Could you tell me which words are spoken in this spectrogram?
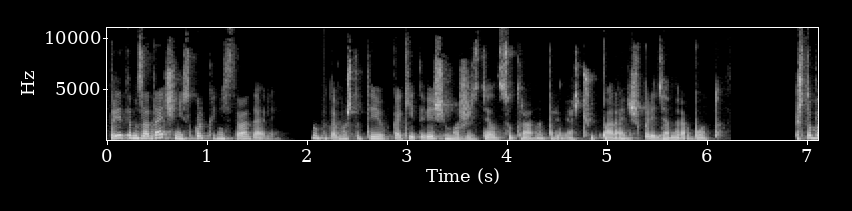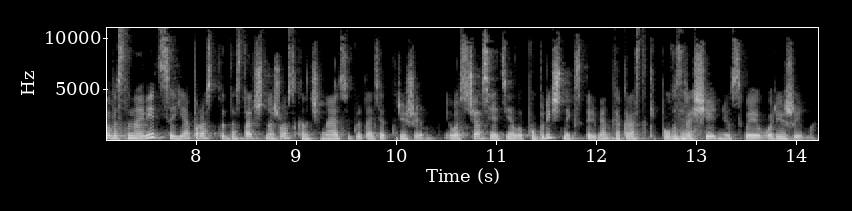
При этом задачи нисколько не страдали. Ну, потому что ты какие-то вещи можешь сделать с утра, например, чуть пораньше, придя на работу. Чтобы восстановиться, я просто достаточно жестко начинаю соблюдать этот режим. И вот сейчас я делаю публичный эксперимент как раз-таки по возвращению своего режима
